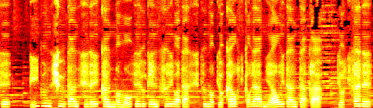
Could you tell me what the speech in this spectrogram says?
て、B 軍集団司令官のモーゼル元帥は脱出の許可をヒトラーに仰いだんだが、拒否され、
